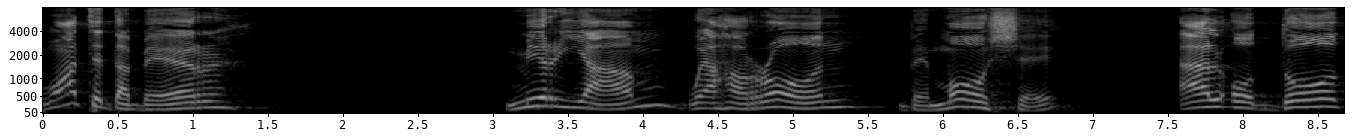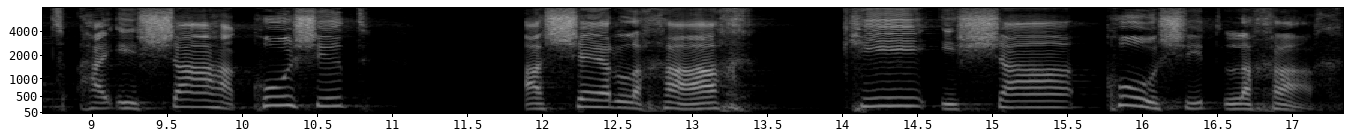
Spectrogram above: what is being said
ותדבר מרים ואהרון במשה על אודות האישה הכושית אשר לכך, כי אישה כושית לכך.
